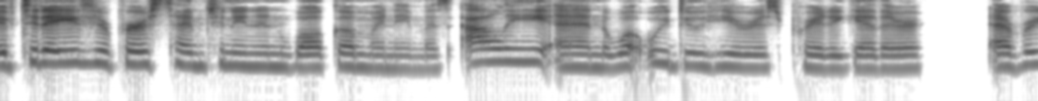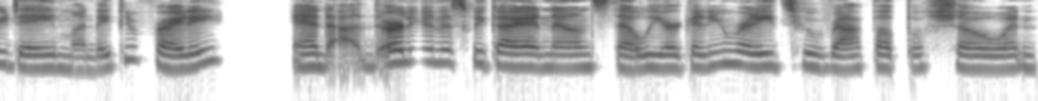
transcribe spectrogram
If today is your first time tuning in, welcome. My name is Ali, and what we do here is pray together every day, Monday through Friday. And uh, earlier this week, I announced that we are getting ready to wrap up a show, and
